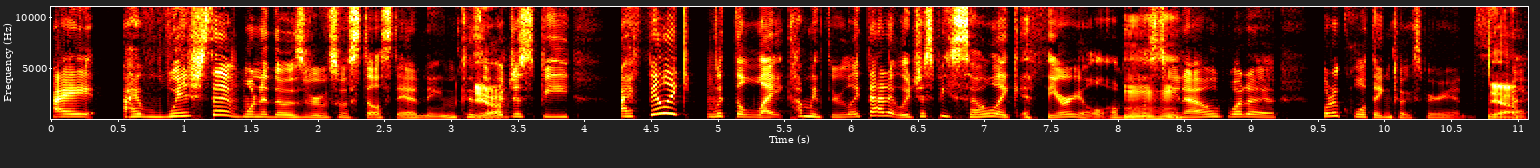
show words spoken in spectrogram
I I wish that one of those roofs was still standing because it would just be I feel like with the light coming through like that, it would just be so like ethereal almost, mm-hmm. you know? What a what a cool thing to experience. Yeah. But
